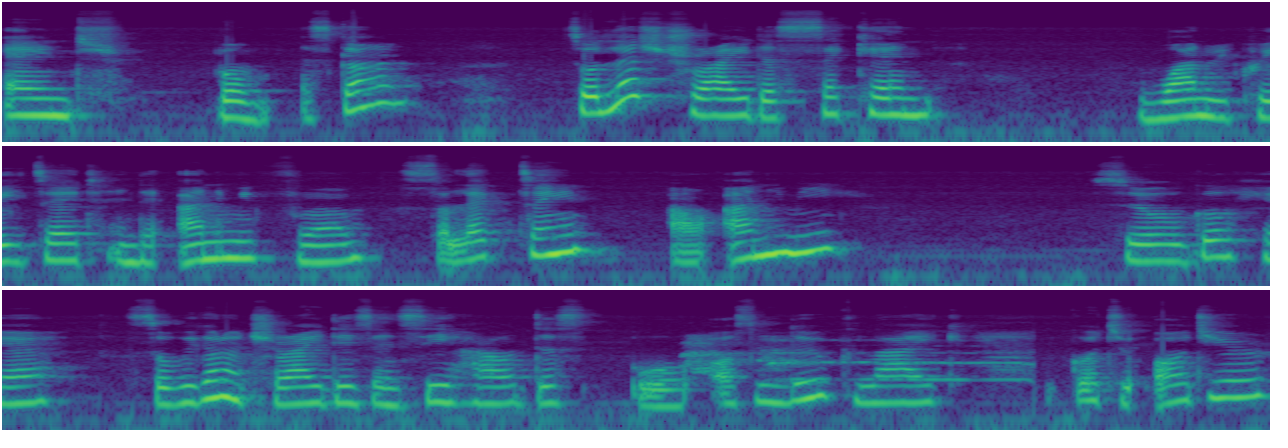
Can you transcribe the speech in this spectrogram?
and boom, it's gone. So let's try the second one we created in the anime form. Selecting our anime. So go here. So we're gonna try this and see how this will also look like. Go to audio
